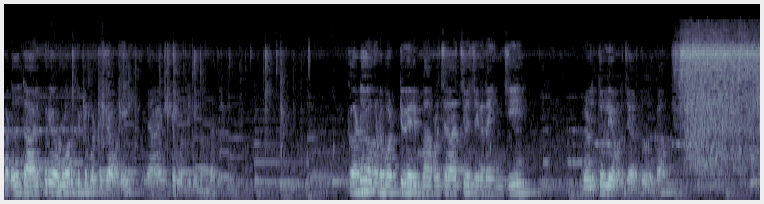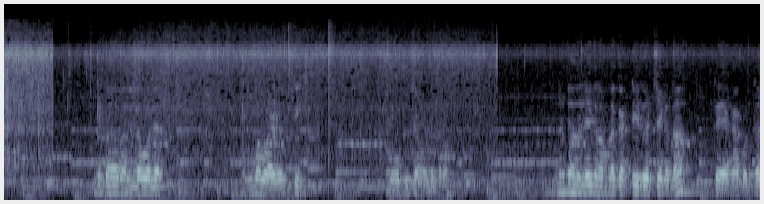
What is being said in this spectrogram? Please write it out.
കടുവ് താല്പര്യമുള്ളവർക്ക് ഇട്ട് പൊട്ടിച്ചാൽ മതി. ഞാൻ ഇട്ട് പൊട്ടിക്കുന്നുണ്ട്. കടുവ് അങ്ങോട്ട് പൊട്ടി വരുമ്പോൾ നമ്മൾ ചതച്ച് വെച്ചിരിക്കുന്ന ഇഞ്ചി വെളുത്തുള്ളി നമ്മൾ ചേർത്ത് കൊടുക്കാം. എന്നിട്ട് അത് നല്ലപോലെ ഒന്ന് വഴത്തി മൂപ്പിച്ചങ്ങ് കൊടുക്കണം എന്നിട്ട് അതിലേക്ക് നമ്മൾ കട്ട് ചെയ്ത് വെച്ചേക്കുന്ന തേങ്ങാക്കൊത്ത്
